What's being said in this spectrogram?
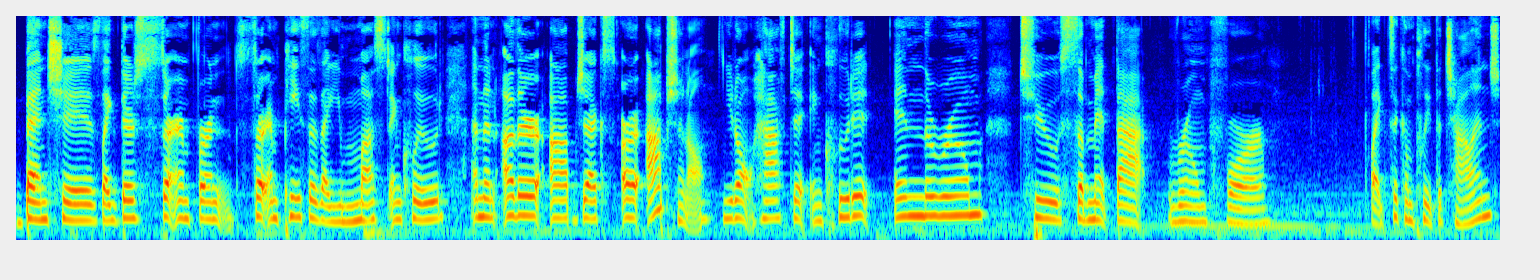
benches like there's certain for certain pieces that you must include. And then other objects are optional. You don't have to include it in the room to submit that room for like to complete the challenge.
